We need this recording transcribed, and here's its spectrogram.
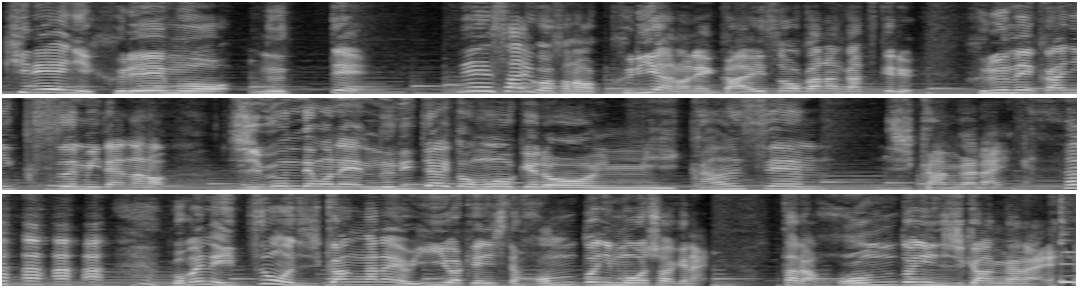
綺麗にフレームを塗ってで最後そのクリアのね外装かなんかつけるフルメカニクスみたいなの自分でもね塗りたいと思うけどいかんせん時間がない。ごめんねいつも時間がないを言い訳にして本当に申し訳ない。ただ本当に時間がない。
